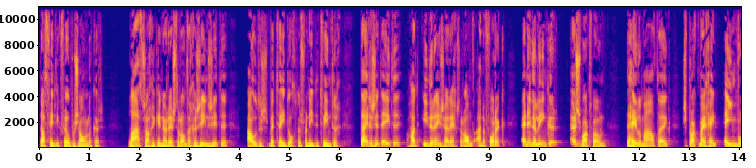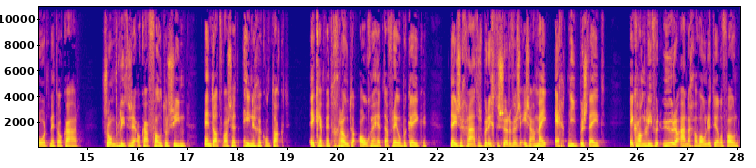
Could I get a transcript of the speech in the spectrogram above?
Dat vind ik veel persoonlijker. Laatst zag ik in een restaurant een gezin zitten... ouders met twee dochters van in de twintig. Tijdens het eten had iedereen zijn rechterhand aan de vork... en in de linker een smartphone. De hele maaltijd sprak mij geen één woord met elkaar. Soms lieten ze elkaar foto's zien... en dat was het enige contact. Ik heb met grote ogen het tafereel bekeken. Deze gratis berichtenservice is aan mij echt niet besteed. Ik hang liever uren aan de gewone telefoon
